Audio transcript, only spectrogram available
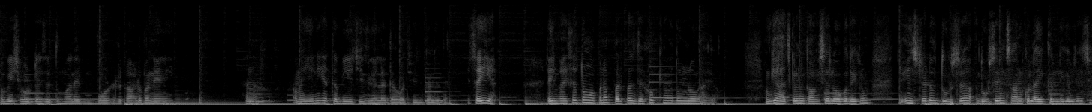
अभी छोटे से तुम्हारे वोटर कार्ड बने नहीं है ना? हमें ये नहीं कहता भी ये चीज़ गलत है वो चीज़ गलत है। सही है। लेकिन भाई साहब तुम अपना पर्पज़ देखो क्यों तुम लोग आए हो? क्योंकि आजकल मैं काफ़ी सारे लोगों को देख रहा हूँ जो इंस्टेड ऑफ़ दूसरा दूसरे इंसान को लाइक करने की वजह से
